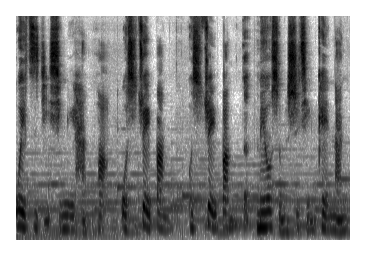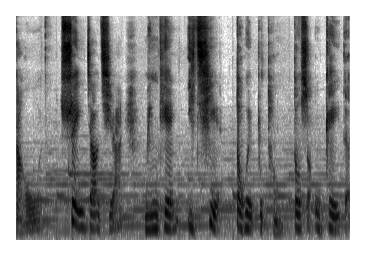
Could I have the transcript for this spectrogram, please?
为自己心里喊话：“我是最棒的，我是最棒的，没有什么事情可以难倒我的。”睡一觉起来，明天一切。都会不同，都是 OK 的。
